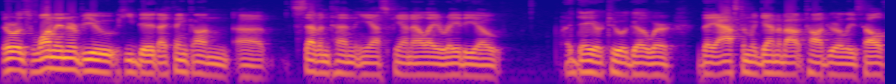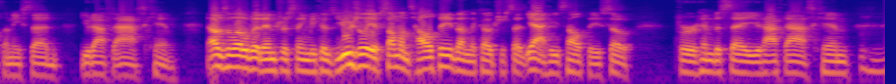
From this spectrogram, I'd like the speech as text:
There was one interview he did, I think, on uh, 710 ESPN LA radio a day or two ago where they asked him again about Todd Gurley's health, and he said, You'd have to ask him. That was a little bit interesting because usually if someone's healthy, then the coach said, Yeah, he's healthy. So for him to say you'd have to ask him, mm-hmm.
